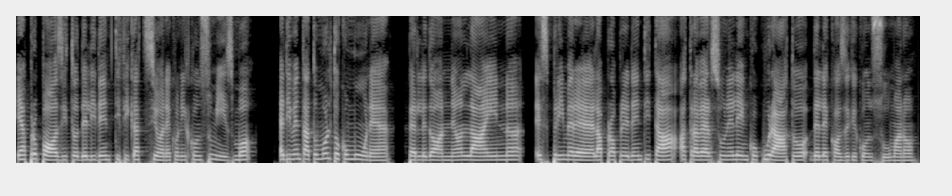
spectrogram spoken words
E a proposito dell'identificazione con il consumismo, è diventato molto comune per le donne online esprimere la propria identità attraverso un elenco curato delle cose che consumano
